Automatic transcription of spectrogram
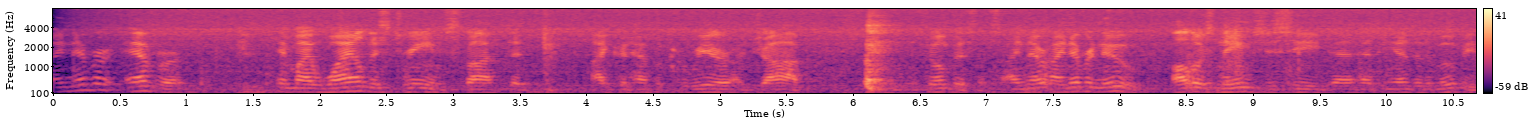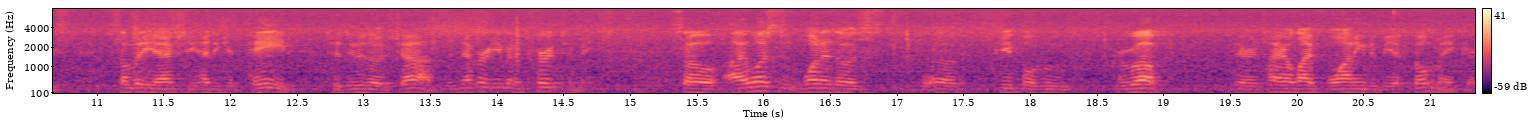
I never ever, in my wildest dreams, thought that I could have a career, a job in the film business. I never, I never knew all those names you see at, at the end of the movies. Somebody actually had to get paid to do those jobs. It never even occurred to me. So I wasn't one of those uh, people who grew up their entire life wanting to be a filmmaker.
